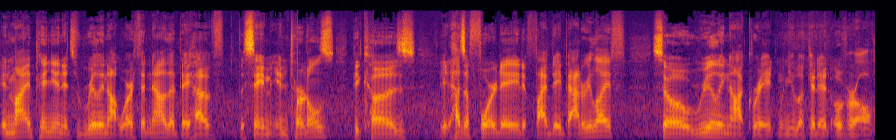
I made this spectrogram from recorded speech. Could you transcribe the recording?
in my opinion, it's really not worth it now that they have the same internals because it has a four day to five day battery life, so really not great when you look at it overall.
